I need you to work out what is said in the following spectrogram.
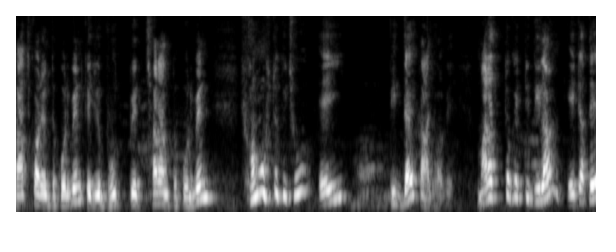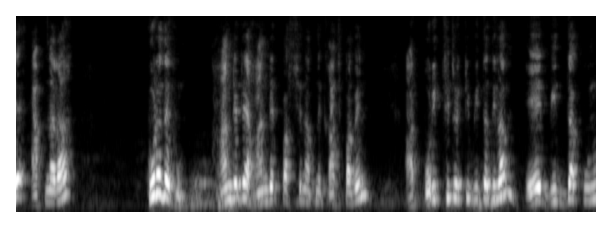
কাজ করেন তো করবেন, কেউ যদি ভূত পেট ছাড়ান তো করবেন। সমস্ত কিছু এই বিদ্যায় কাজ হবে। মারাত্মক একটি দিলাম, এটাতে আপনারা করে দেখুন, হান্ড্রেডে হান্ড্রেড পার্সেন্ট আপনি কাজ পাবেন। আর পরীক্ষিত একটি বিদ্যা দিলাম, এ বিদ্যা কোনো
